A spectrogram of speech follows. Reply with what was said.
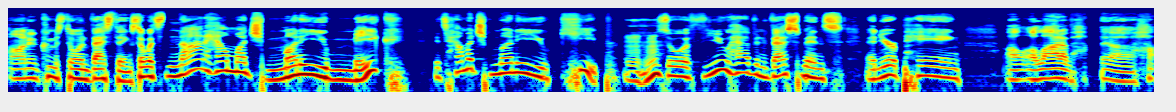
on it comes to investing. So it's not how much money you make, it's how much money you keep. So if you have investments and you're paying a, a lot of uh,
